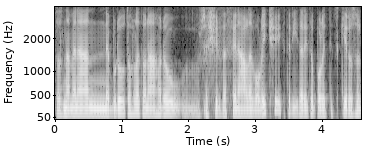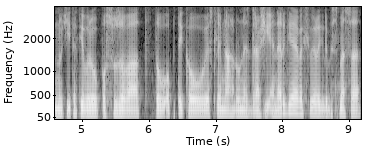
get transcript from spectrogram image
To znamená, nebudou tohleto náhodou řešit ve finále voliči, který tady to politické rozhodnutí taky budou posuzovat tou optikou, jestli jim náhodou nezdraží energie ve chvíli, kdyby jsme se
